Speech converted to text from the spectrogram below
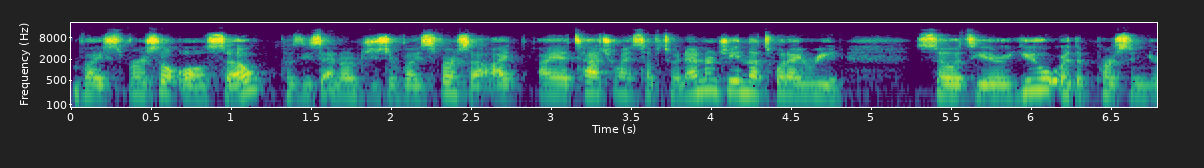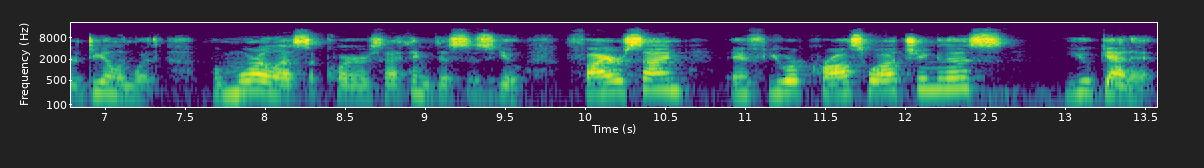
Vice versa, also, because these energies are vice versa. I, I attach myself to an energy, and that's what I read. So it's either you or the person you're dealing with. But more or less, Aquarius, I think this is you. Fire sign, if you are cross watching this, you get it.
